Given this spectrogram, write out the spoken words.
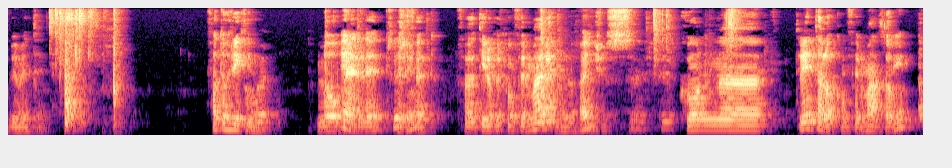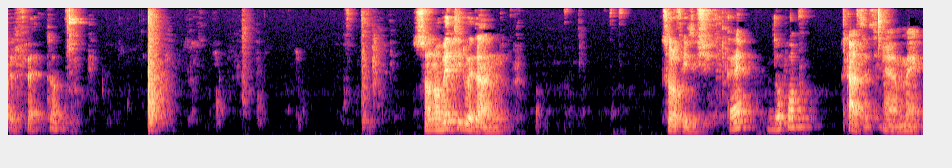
Ovviamente. Fatto critico. Lo prende? sì, sì. Perfetto. Fa tiro per confermare. Allora, Vai. 17. Con eh, 30 l'ho confermato. Sì. Perfetto. Sono 22 danni. Solo fisici. Ok. Dopo? Calzati. Eh, a me.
